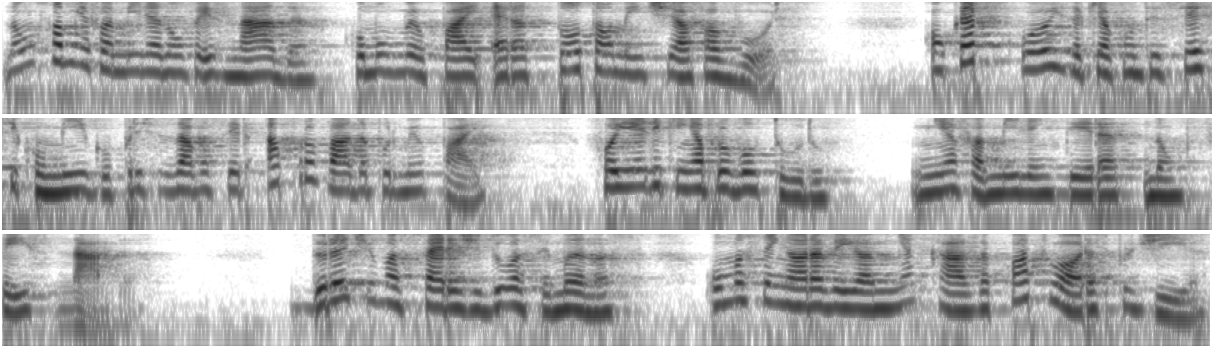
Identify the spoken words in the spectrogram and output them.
Não só minha família não fez nada, como meu pai era totalmente a favor. Qualquer coisa que acontecesse comigo precisava ser aprovada por meu pai. Foi ele quem aprovou tudo. Minha família inteira não fez nada. Durante umas férias de duas semanas, uma senhora veio à minha casa quatro horas por dia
